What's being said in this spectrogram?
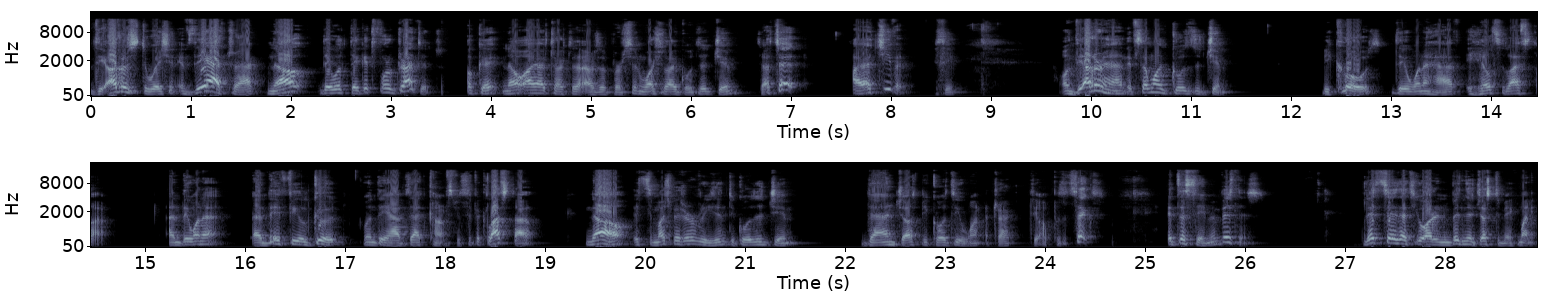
the other situation, if they attract, now they will take it for granted. Okay, now I attracted as a person. Why should I go to the gym? That's it. I achieve it. You see. On the other hand, if someone goes to the gym because they want to have a healthy lifestyle and they want to and they feel good when they have that kind of specific lifestyle, now it's a much better reason to go to the gym than just because they want to attract the opposite sex. It's the same in business. Let's say that you are in business just to make money.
